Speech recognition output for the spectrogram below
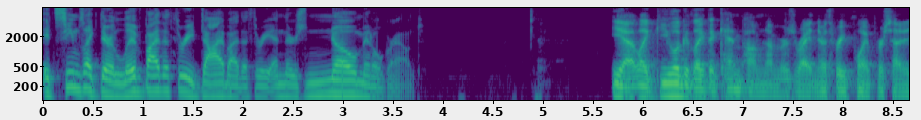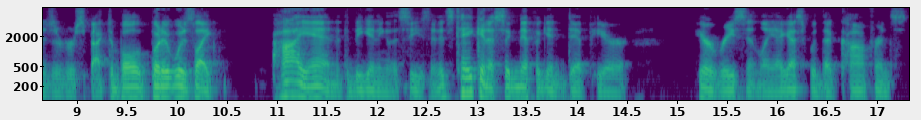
it seems like they're live by the three, die by the three, and there's no middle ground. Yeah, like you look at like the KenPom numbers, right? And their three point percentage is respectable, but it was like high end at the beginning of the season. It's taken a significant dip here here recently. I guess with the conference.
